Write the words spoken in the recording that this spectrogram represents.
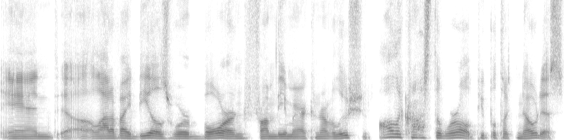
and a lot of ideals were born from the American Revolution all across the world. People took notice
